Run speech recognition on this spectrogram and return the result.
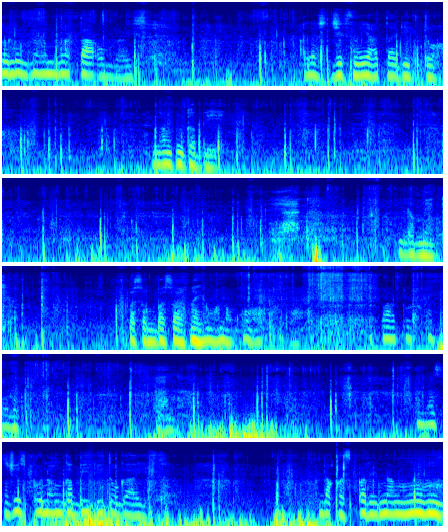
Tulog na ang mga tao guys. Alas 10 na yata dito. Ng gabi. Lamig. Basang-basa na yung ano ko. Ayan. Sapatos ko po. Ayan. Alas 10 po ng gabi dito guys. Lakas pa rin ng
